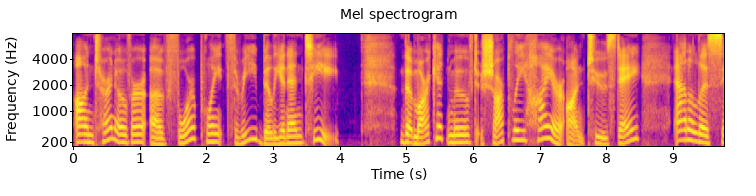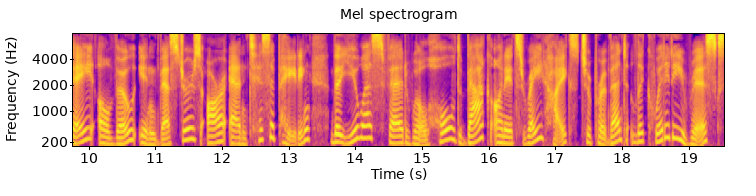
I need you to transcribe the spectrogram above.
on turnover of 4.3 billion NT. The market moved sharply higher on Tuesday. Analysts say although investors are anticipating the U.S. Fed will hold back on its rate hikes to prevent liquidity risks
